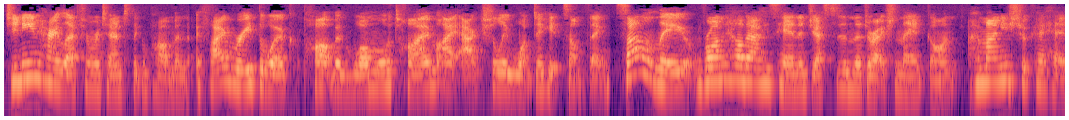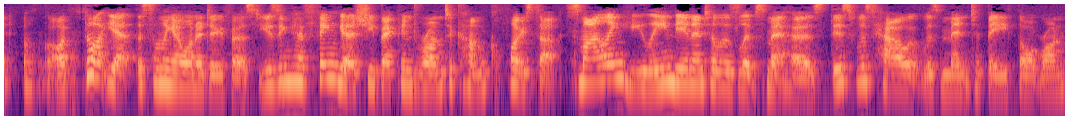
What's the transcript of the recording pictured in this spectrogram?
Ginny and Harry left and returned to the compartment. If I read the word compartment one more time, I actually want to hit something. Silently, Ron held out his hand and gestured in the direction they had gone. Hermione shook her head. Oh god, not yet. There's something I want to do first. Using her finger, she beckoned Ron to come closer. Smiling, he leaned in until his lips met hers. This was how it was meant to be, thought Ron.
